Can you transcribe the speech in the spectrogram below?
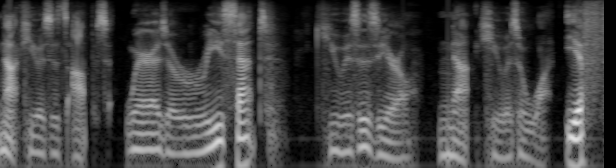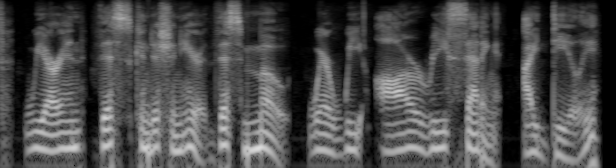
Not Q is its opposite. Whereas a reset, Q is a 0 not Q is a 1. If we are in this condition here, this mode, where we are resetting it, ideally,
